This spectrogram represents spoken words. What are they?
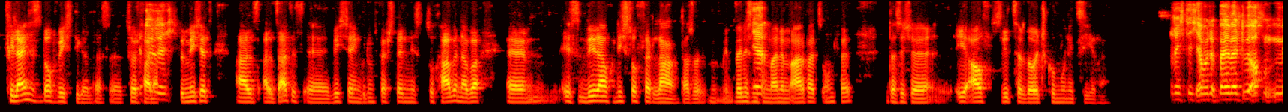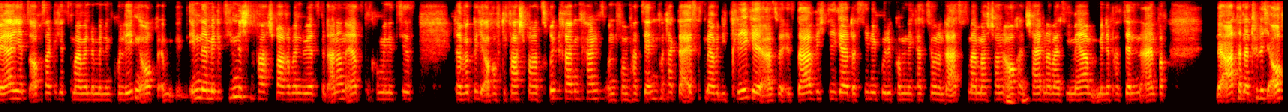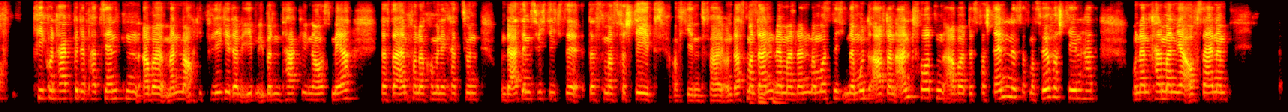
Vielleicht ist es doch wichtiger, das äh, zu erfahren. Natürlich. Für mich jetzt als, als Satz ist äh, wichtig, ein Grundverständnis zu haben, aber ähm, es wird auch nicht so verlangt. Also wenn ich ja. in meinem Arbeitsumfeld, dass ich äh, eher auf Schweizerdeutsch kommuniziere. Richtig, aber weil, weil du auch mehr jetzt auch, sag ich jetzt mal, wenn du mit den Kollegen auch in der medizinischen Fachsprache, wenn du jetzt mit anderen Ärzten kommunizierst, da wirklich auch auf die Fachsprache zurückgreifen kannst und vom Patientenkontakt, da ist es mehr aber die Pflege, also ist da wichtiger, dass sie eine gute Kommunikation und da ist es manchmal schon auch mhm. entscheidender, weil sie mehr mit den Patienten einfach der Arzt hat natürlich auch viel Kontakt mit den Patienten, aber manchmal auch die Pflege dann eben über den Tag hinaus mehr, dass da einfach von der Kommunikation und da ist eben das Wichtigste, dass man es versteht auf jeden Fall. Und dass man dann, wenn man dann, man muss nicht in der Mundart dann antworten, aber das Verständnis, dass man es Hörverstehen hat. Und dann kann man ja auf seinem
